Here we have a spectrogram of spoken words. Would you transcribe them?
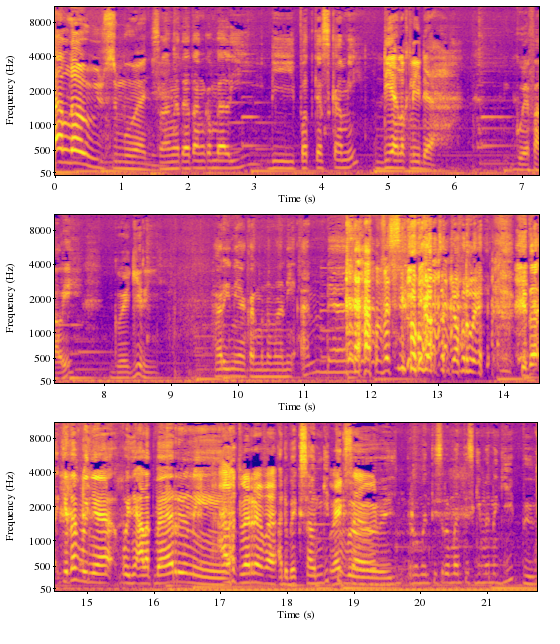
Halo semuanya. Selamat datang kembali di podcast kami. Dialog Lidah. Gue Vali Gue Giri. Hari ini akan menemani anda. Apa sih? Oh gak, usah, gak perlu ya. Kita, kita punya punya alat baru nih. Alat baru apa? Ada back sound gitu Back sound. boy Romantis-romantis gimana gitu.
